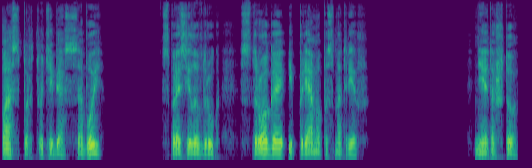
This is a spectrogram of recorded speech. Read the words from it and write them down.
«Паспорт у тебя с собой?» — спросила вдруг, строго и прямо посмотрев. «Нет, а что?»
